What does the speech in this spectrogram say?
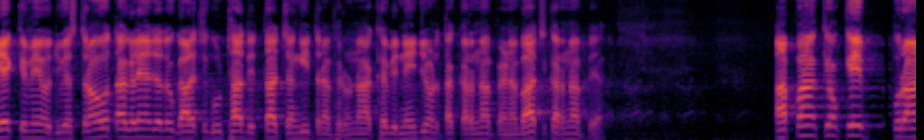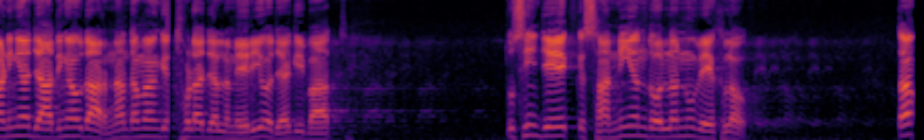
ਇਹ ਕਿਵੇਂ ਹੋ ਜੂ? ਇਸ ਤਰ੍ਹਾਂ ਉਹ ਤਾਂ ਅਗਲਿਆਂ ਜਦੋਂ ਗਲ 'ਚ ਗੂਠਾ ਦਿੱਤਾ, ਚੰਗੀ ਤਰ੍ਹਾਂ ਫਿਰ ਉਹਨਾਂ ਆਖਿਆ ਵੀ ਨਹੀਂ ਜੀ, ਹੁਣ ਤੱਕ ਕਰਨਾ ਪੈਣਾ, ਬਾਅਦ 'ਚ ਕਰਨਾ ਪਿਆ। ਆਪਾਂ ਕਿਉਂਕਿ ਪੁਰਾਣੀਆਂ ਜਿਆਦੀਆਂ ਉਦਾਹਰਨਾਂ ਦਵਾਂਗੇ ਥੋੜਾ ਜਿਹਾ ਲਮੇਰੀ ਹੋ ਜਾਏਗੀ ਬਾਤ। ਤੁਸੀਂ ਜੇ ਕਿਸਾਨੀ ਅੰਦੋਲਨ ਨੂੰ ਵੇਖ ਲਓ, ਤਾਂ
